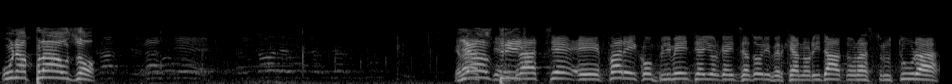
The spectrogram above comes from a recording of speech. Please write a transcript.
Un applauso. Grazie, altri... grazie e fare i complimenti agli organizzatori perché hanno ridato una struttura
